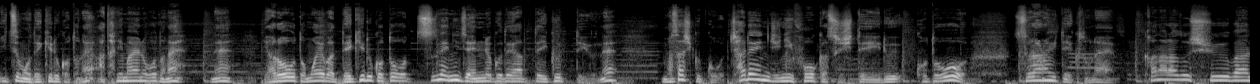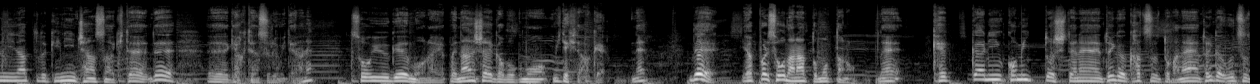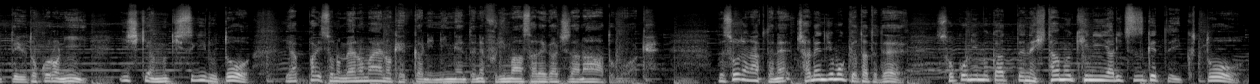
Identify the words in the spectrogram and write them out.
いつもできることね当たり前のことねねやろうと思えばできることを常に全力でやっていくっていうねまさしくこうチャレンジにフォーカスしていることを貫いていくとね必ず終盤になった時にチャンスが来てで、えー、逆転するみたいなね。そういうゲームをねやっぱり何試合か僕も見てきたわけ。ね。でやっぱりそうだなと思ったの。ね。結果にコミットしてねとにかく勝つとかねとにかく打つっていうところに意識が向きすぎるとやっぱりその目の前の結果に人間ってね振り回されがちだなと思うわけ。でそうじゃなくてねチャレンジ目標を立ててそこに向かってねひたむきにやり続けていくと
